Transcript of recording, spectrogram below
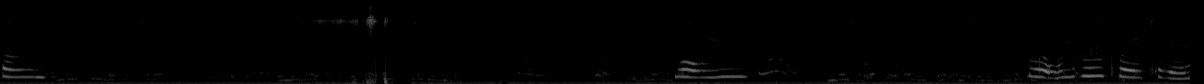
sorry. What we what we will play today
